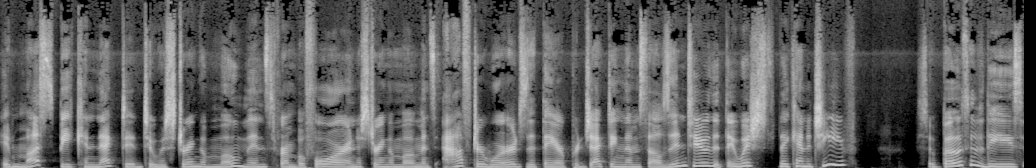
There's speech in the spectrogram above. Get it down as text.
It must be connected to a string of moments from before and a string of moments afterwards that they are projecting themselves into that they wish they can achieve. So, both of these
